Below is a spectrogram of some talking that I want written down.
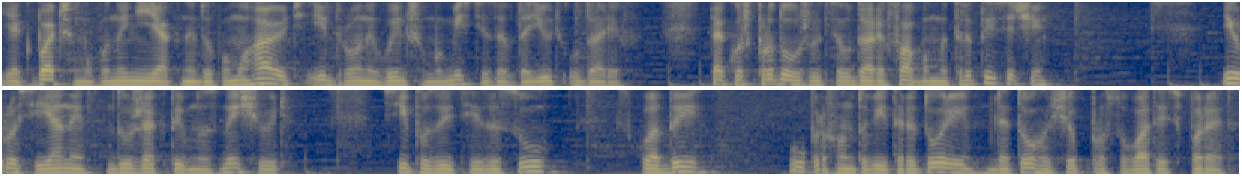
як бачимо, вони ніяк не допомагають, і дрони в іншому місті завдають ударів. Також продовжуються удари фабами 3000, і росіяни дуже активно знищують всі позиції ЗСУ, склади у прифронтовій території для того, щоб просуватись вперед.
